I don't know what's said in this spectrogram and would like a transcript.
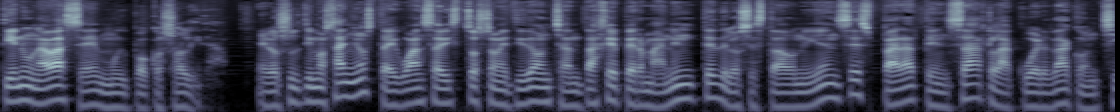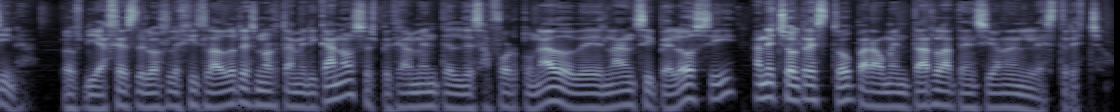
tiene una base muy poco sólida. En los últimos años, Taiwán se ha visto sometido a un chantaje permanente de los estadounidenses para tensar la cuerda con China. Los viajes de los legisladores norteamericanos, especialmente el desafortunado de Nancy Pelosi, han hecho el resto para aumentar la tensión en el estrecho.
